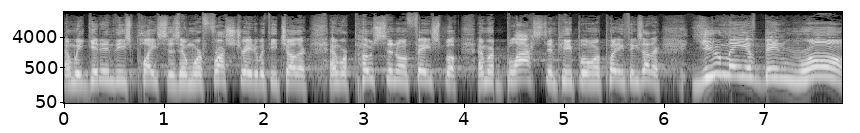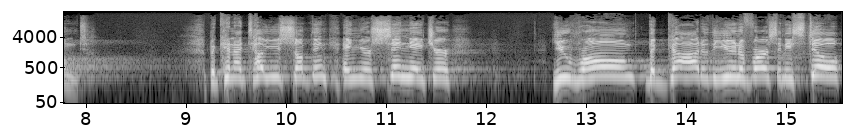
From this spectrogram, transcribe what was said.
and we get in these places and we're frustrated with each other and we're posting on Facebook and we're blasting people and we're putting things out there. You may have been wronged. But can I tell you something? In your sin nature, you wronged the God of the universe and he still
